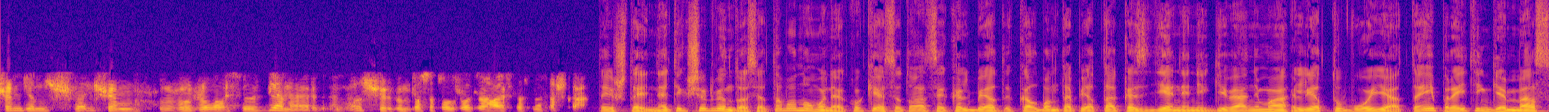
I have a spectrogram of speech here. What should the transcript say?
šiandien švenčiam žodžio laisvės dieną ir nes širvintose tos žodžio laisvės ne kažką. Tai štai, ne tik širvintose, tavo nuomonė, kokia situacija kalbėt, kalbant apie tą kasdieninį gyvenimą Lietuvoje. Taip, reitingė mes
